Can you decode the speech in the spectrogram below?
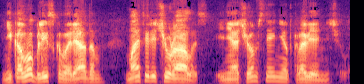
Никого близкого рядом, матери чуралась и ни о чем с ней не откровенничала.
